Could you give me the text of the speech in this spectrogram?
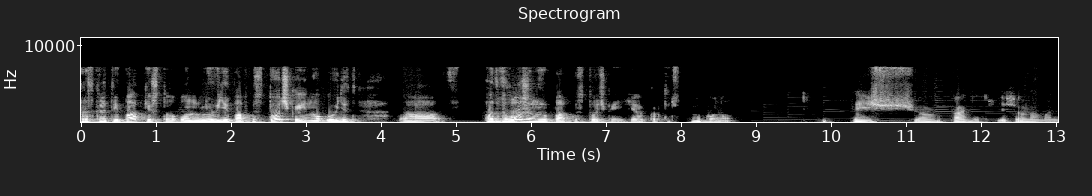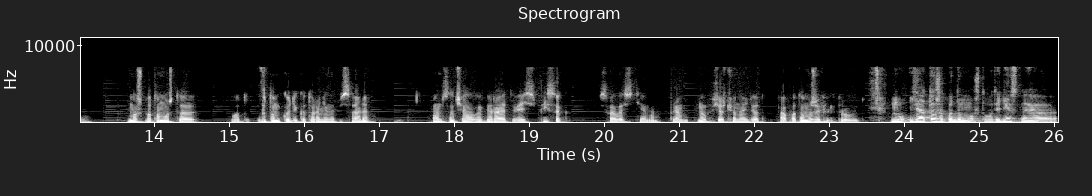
про скрытые папки, что он не увидит папку с точкой, но увидит э, подвложенную папку с точкой. Я как-то не понял. И еще... А, нет, здесь все нормально. Может, потому что вот в том коде, который они написали, он сначала выбирает весь список с файлосистемы, прям, ну, все, что найдет, а потом уже фильтрует. Ну, я тоже подумал, что вот единственное,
